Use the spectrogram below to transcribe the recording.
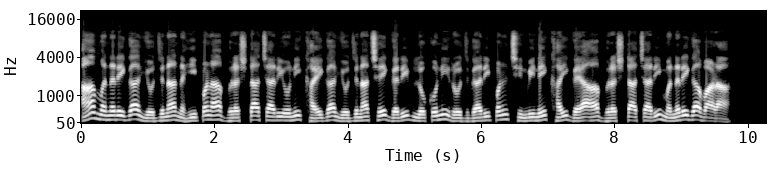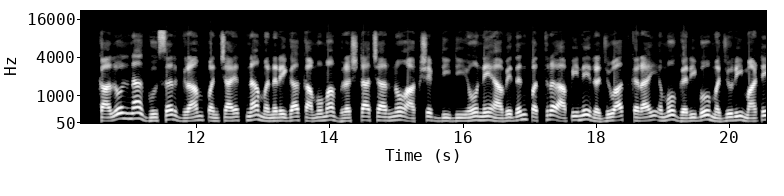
આ મનરેગા યોજના નહીં પણ આ ભ્રષ્ટાચારીઓની ખાઈગા યોજના છે. ગરીબ લોકોની રોજગારી પણ છીનવીને ખાઈ ગયા આ ભ્રષ્ટાચારી મનરેગાવાળા. કાલોલના ગુસર ગ્રામ પંચાયતના મનરેગા કામોમાં ભ્રષ્ટાચારનો આક્ષેપ ડીડીઓને આવેદનપત્ર આપીને રજૂઆત કરાઈ અમો ગરીબો મજૂરી માટે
